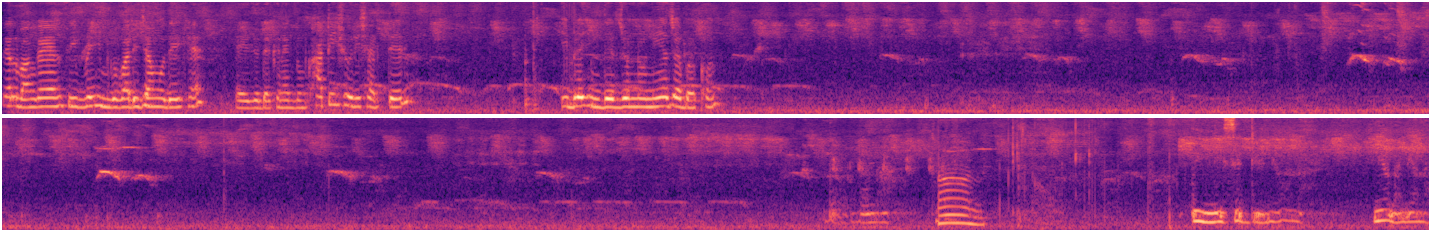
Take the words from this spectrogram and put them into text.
তেল ভাঙ্গাই আনছি ইব্রাহিম গো বাড়ি যাব দেখে। এই যে দেখেন একদম খাঁটি সরিষার তেল। ইব্রাহিমদের জন্য নিয়ে যাব এখন। ওই নিচে দিয়ে নিও না নিও না নিও না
